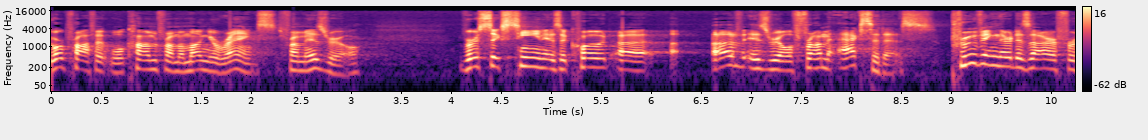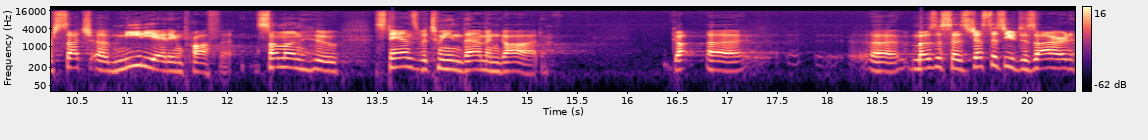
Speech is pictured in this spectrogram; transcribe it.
Your prophet will come from among your ranks, from Israel. Verse 16 is a quote uh, of Israel from Exodus, proving their desire for such a mediating prophet, someone who stands between them and God. God uh, uh, Moses says, Just as you desired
